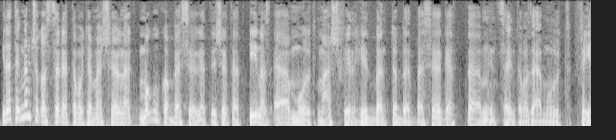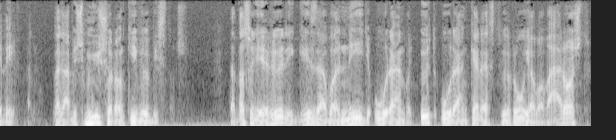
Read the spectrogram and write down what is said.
Illetve nem csak azt szeretem, hogyha mesélnek, maguk a beszélgetések, tehát én az elmúlt másfél hétben többet beszélgettem, mint szerintem az elmúlt fél évben. Legalábbis műsoron kívül biztos. Tehát az, hogy én Rőri Gézával négy órán vagy öt órán keresztül rójam a várost,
